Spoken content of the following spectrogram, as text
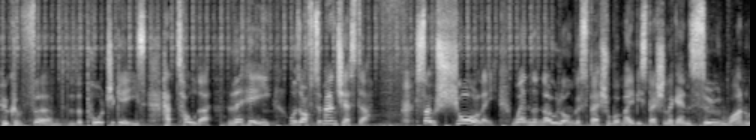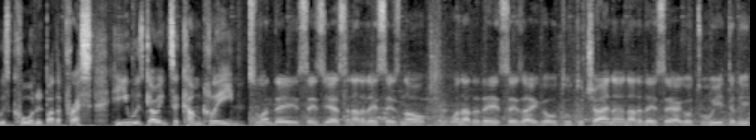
who confirmed that the Portuguese had told her that he was off to Manchester. So surely, when the no longer special but maybe special again soon one was cornered by the press, he was going to come clean. One day says yes, another day says no. One other day says I go to, to China, another day say I go to Italy.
